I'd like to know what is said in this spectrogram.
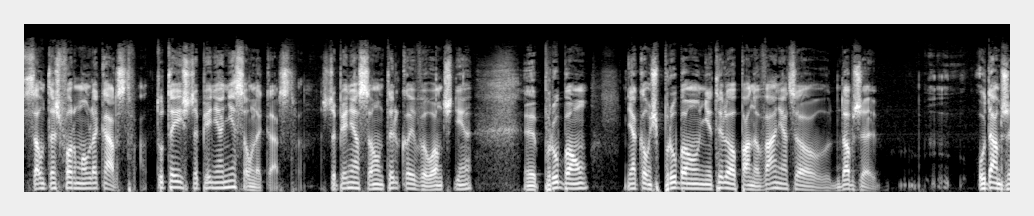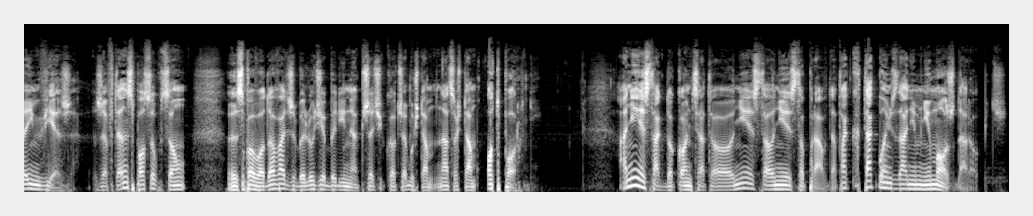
są też formą lekarstwa. Tutaj szczepienia nie są lekarstwem. Szczepienia są tylko i wyłącznie y, próbą, jakąś próbą nie tyle opanowania, co dobrze, udam, że im wierzę, że w ten sposób chcą y, spowodować, żeby ludzie byli przeciwko czemuś tam, na coś tam odporni. A nie jest tak do końca, to nie jest to, nie jest to prawda. Tak, tak moim zdaniem nie można robić.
